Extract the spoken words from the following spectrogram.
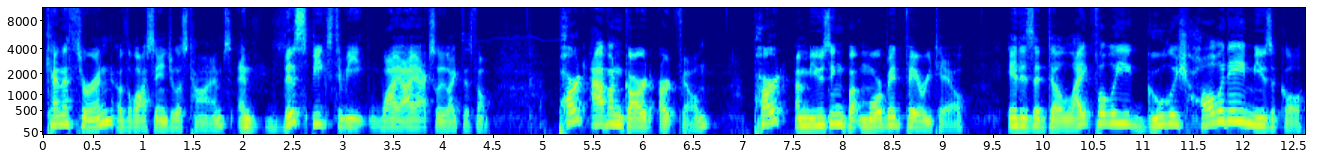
Kenneth Turan of the Los Angeles Times, and this speaks to me why I actually like this film. Part avant-garde art film, part amusing but morbid fairy tale. It is a delightfully ghoulish holiday musical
